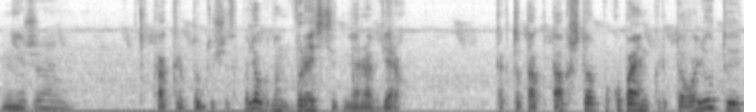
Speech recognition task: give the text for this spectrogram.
ниже, как криптовалюта сейчас пойдет, потом вырастет, наверное, вверх. Как-то так. Так что покупаем криптовалюты,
